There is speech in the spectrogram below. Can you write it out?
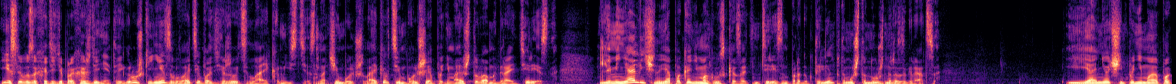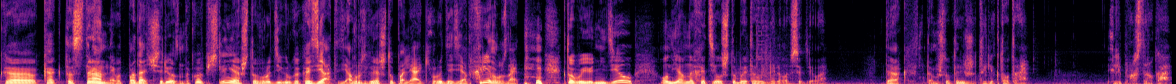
Если вы захотите прохождение этой игрушки, не забывайте поддерживать лайком, естественно. Чем больше лайков, тем больше я понимаю, что вам игра интересна. Для меня лично я пока не могу сказать, интересен продукт или нет, потому что нужно разыграться. И я не очень понимаю пока как-то странная вот подача, серьезно. Такое впечатление, что вроде игру как азиаты, а вроде говорят, что поляки, вроде азиат. Хрен узнает, кто бы ее не делал, он явно хотел, чтобы это выгорело все дело. Так, там что-то лежит или кто-то. Или просто рука.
